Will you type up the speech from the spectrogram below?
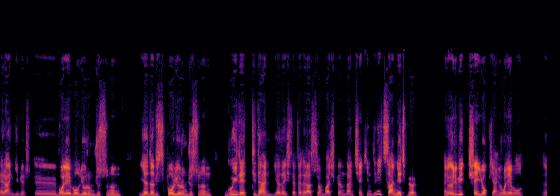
herhangi bir e, voleybol yorumcusunun ya da bir spor yorumcusunun Guidetti'den ya da işte federasyon başkanından çekindiğini hiç zannetmiyorum. Yani öyle bir şey yok yani voleybol e,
